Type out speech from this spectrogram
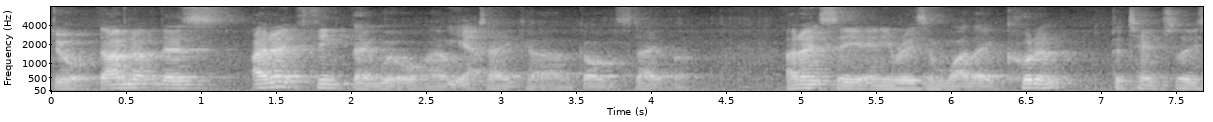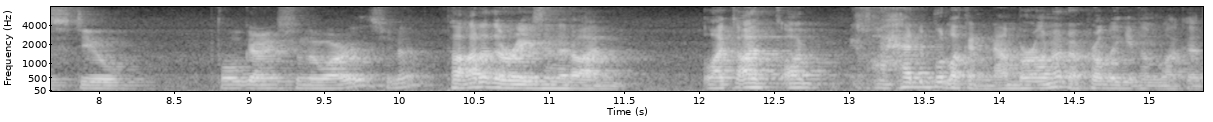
do it. I'm not. There's. I don't think they will. I would Yeah. take uh, Golden State, but I don't see any reason why they couldn't potentially steal four games from the Warriors. You know. Part of the reason that I'm like I, I if I had to put like a number on it, I'd probably give them like a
